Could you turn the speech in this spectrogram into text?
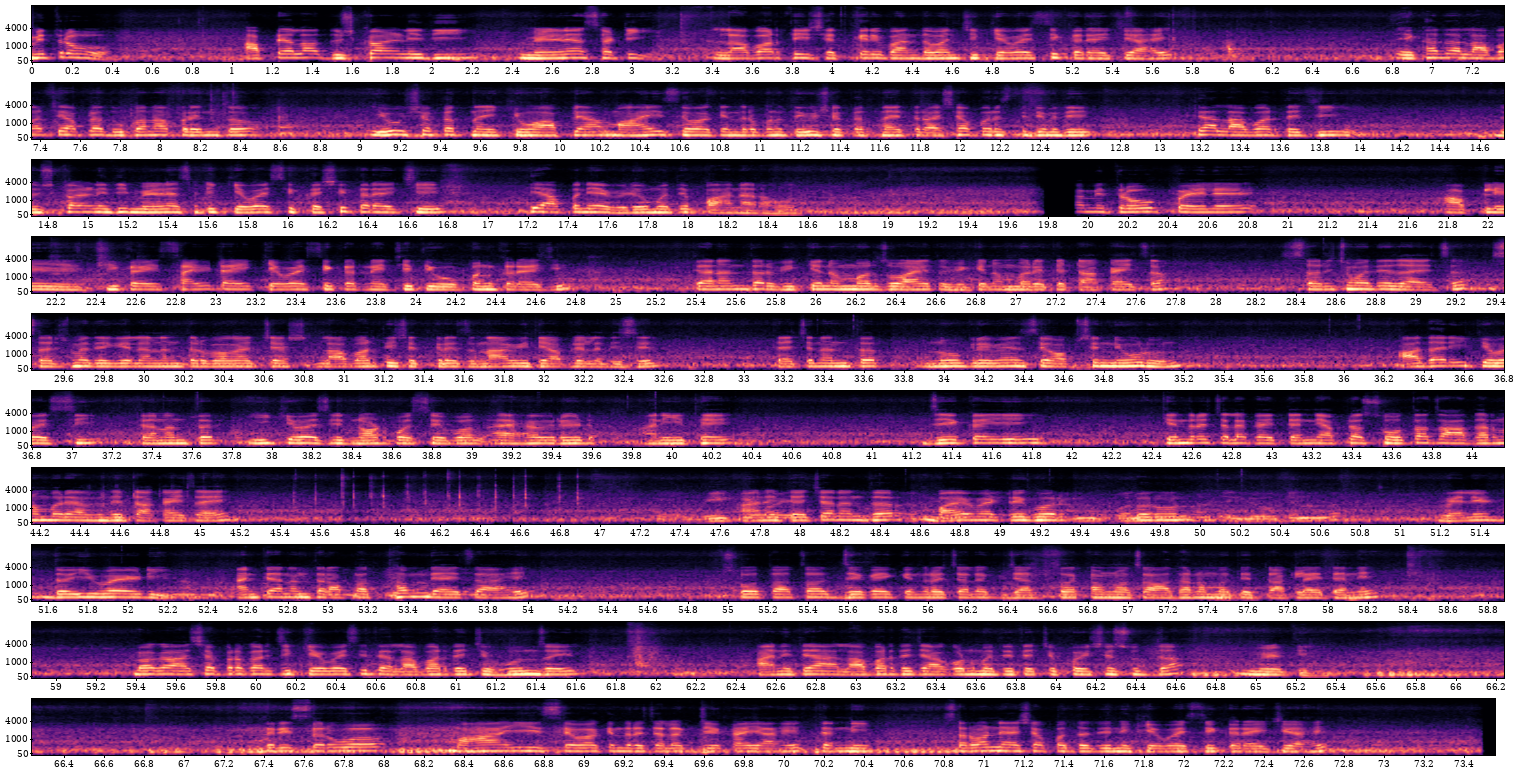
मित्र हो आपल्याला दुष्काळ निधी मिळण्यासाठी लाभार्थी शेतकरी बांधवांची के वाय सी करायची आहे. एखादा लाभार्थी आपल्या दुकानापर्यंत येऊ शकत नाही किंवा आपल्या महाई सेवा केंद्रापर्यंत येऊ शकत नाही तर अशा परिस्थितीमध्ये त्या लाभार्थ्याची दुष्काळ निधी मिळण्यासाठी के वाय सी कशी करायची ते आपण या व्हिडिओमध्ये पाहणार आहोत. मित्रो हो, पहिले आपली जी काही साईट आहे के वाय सी करण्याची ती ओपन करायची. त्यानंतर व्ही के नंबर जो आहे तो व्ही के नंबर येथे टाकायचा. सर्चमध्ये जायचं. सर्चमध्ये गेल्यानंतर बघा त्या लाभार्थी शेतकऱ्याचं नाव इथे आपल्याला दिसेल. त्याच्यानंतर नो ग्रेव्हन्स हे ऑप्शन निवडून Aadhaar E K Y C त्यानंतर E K Y C not possible I have read आणि इथे जे काही केंद्रचालक आहेत त्यांनी आपला स्वतःचा आधार नंबर यामध्ये टाकायचा आहे. आणि त्याच्यानंतर बायोमेट्रिकवर करून valid the U I D आणि त्यानंतर आपला थंब द्यायचा आहे. स्वतःचा जे काही केंद्रचालक ज्यांचा कामाचा आधार नंबर ते टाकला आहे त्याने. बघा अशा प्रकारची के वाय सी त्या लाभार्थ्याची होऊन जाईल आणि त्या लाभार्थ्याच्या अकाउंटमध्ये त्याचे पैसेसुद्धा मिळतील. तरी सर्व महा ई सेवा केंद्रचालक जे काही आहेत त्यांनी सर्वांनी अशा पद्धतीने के वाय सी करायची आहे.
